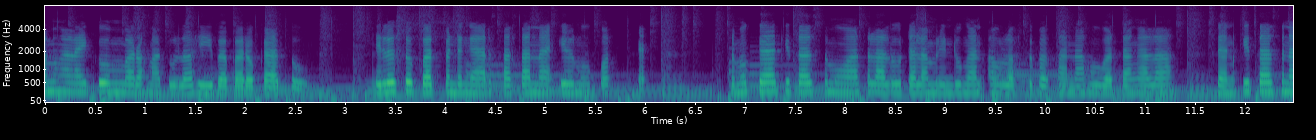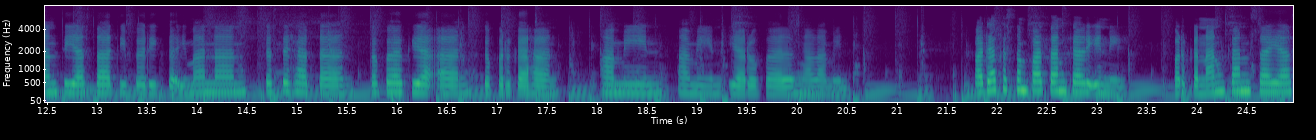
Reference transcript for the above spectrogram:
Assalamualaikum warahmatullahi wabarakatuh. Halo sobat pendengar Sasana Ilmu Podcast. Semoga kita semua selalu dalam lindungan Allah Subhanahu wa taala dan kita senantiasa diberi keimanan, kesehatan, kebahagiaan, keberkahan. Amin. Amin ya robbal ngalamin. Pada kesempatan kali ini, perkenankan saya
